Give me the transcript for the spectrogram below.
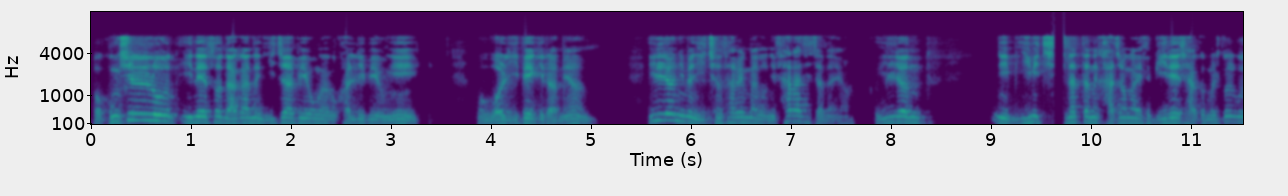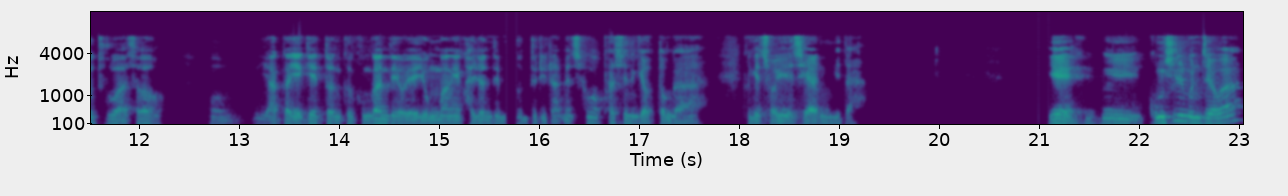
어, 공실로 인해서 나가는 이자 비용하고 관리 비용이 뭐 월 200이라면 1년이면 2,400만 원이 사라지잖아요. 그 1년이 이미 지났다는 가정하에서 미래 자금을 끌고 들어와서 어, 아까 얘기했던 그 공간 대여의 욕망에 관련된 분들이라면 창업하시는 게 어떤가? 그게 저희의 제안입니다. 예, 이 공실 문제와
